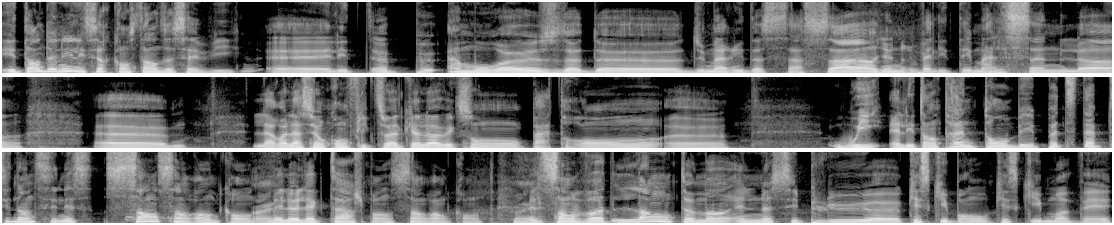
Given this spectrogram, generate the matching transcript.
étant donné les circonstances de sa vie, euh, elle est un peu amoureuse de, de- du mari de sa sœur. Il y a une rivalité malsaine là. Euh, la relation conflictuelle qu'elle a avec son patron. euh, oui, elle est en train de tomber petit à petit dans le cynisme sans s'en rendre compte. Ouais. Mais le lecteur, je pense, s'en rend compte. Ouais. Elle s'en va lentement. Elle ne sait plus euh, qu'est-ce qui est bon, qu'est-ce qui est mauvais.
